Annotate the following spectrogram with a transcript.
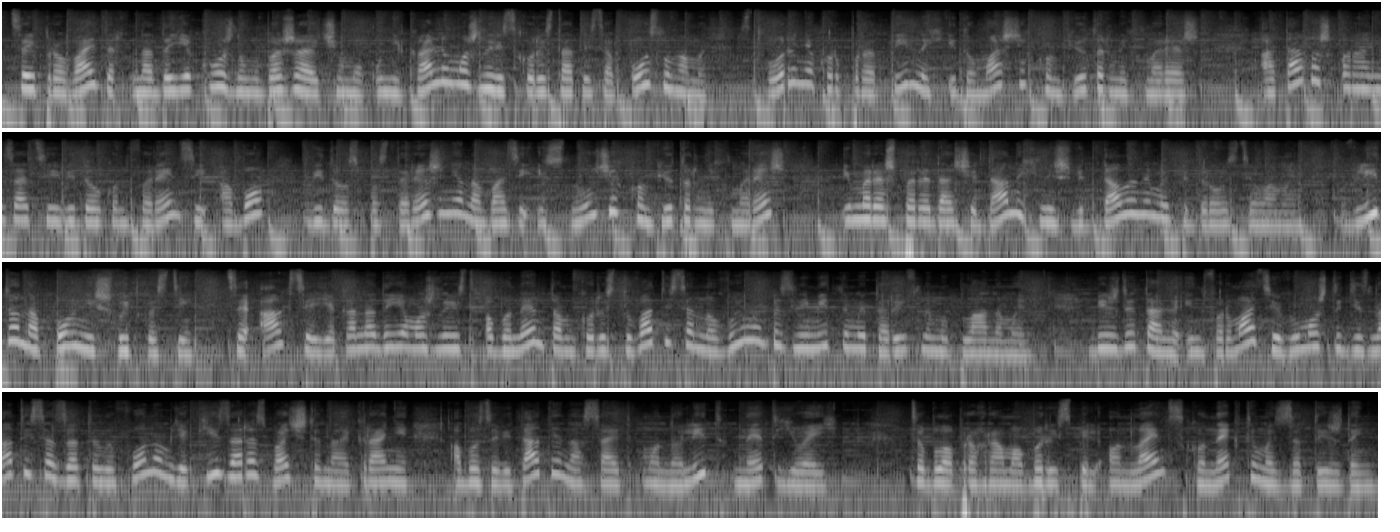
Цей провайдер надає кожному бажаючому унікальну можливість скористатися послугами створення корпоративних і домашніх комп'ютерних мереж, а також організації відеоконференцій або відеоспостереження на базі існуючих комп'ютерних мереж і мереж передачі даних між віддаленими підрозділами. Вліто на повній швидкості. Це акція, яка надає можливість абонентам користуватися новими безлімітними тарифними планами. Більш детальну інформацію ви можете дізнатися за телефоном, який зараз бачите на екрані, або завітати на сайт monolith.net.ua. Це була програма Бориспіль онлайн. Сконектимось за тиждень.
